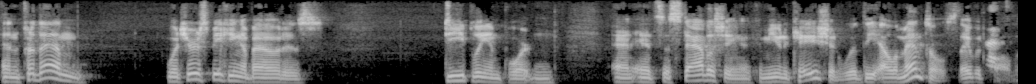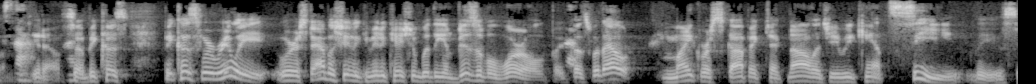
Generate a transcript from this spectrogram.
and for them, what you're speaking about is deeply important and it's establishing a communication with the elementals they would That's call them exactly you know. Right. so because because we're really we're establishing a communication with the invisible world because without microscopic technology we can't see these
